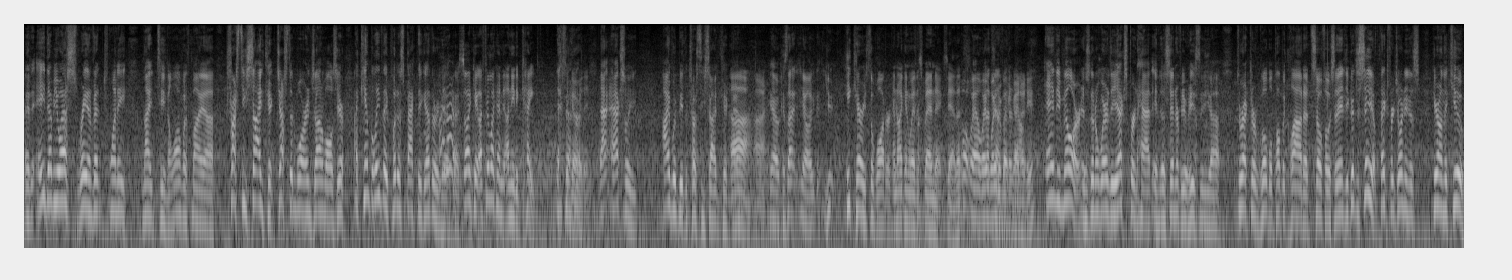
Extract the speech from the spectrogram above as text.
at AWS reInvent 2019, along with my uh, trusty sidekick, Justin Warren, John Walls here. I can't believe they put us back together again. I know, sidekick, I feel like I need a cape to go with it. that actually, I would be the trusty sidekick. Ah, ah. You know, because you know, you, he carries the water. And I can wear the spandex, yeah. That's, oh, well, wait, that wait sounds a minute like a great now. idea. Andy Miller is going to wear the expert hat in this interview. He's the uh, Director of Global Public Cloud at Sophos. And Andy, good to see you. Thanks for joining us here on theCUBE.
